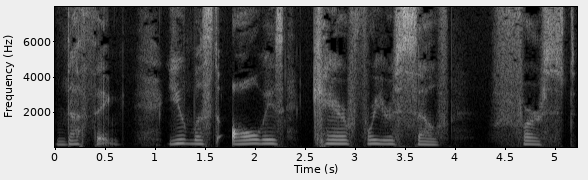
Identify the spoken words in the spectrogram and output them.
Nothing. You must always care for yourself first.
